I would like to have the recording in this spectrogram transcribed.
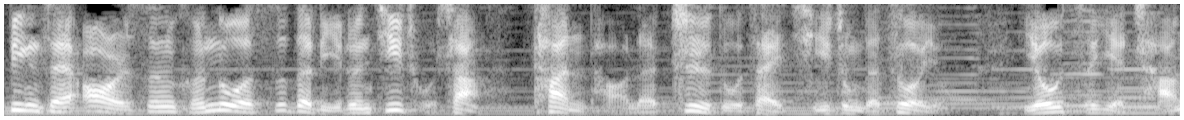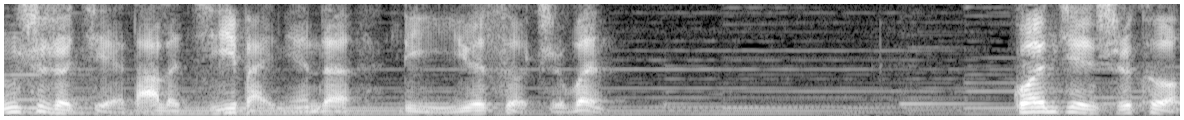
并在奥尔森和诺斯的理论基础上探讨了制度在其中的作用，由此也尝试着解答了几百年的里约瑟之问。关键时刻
